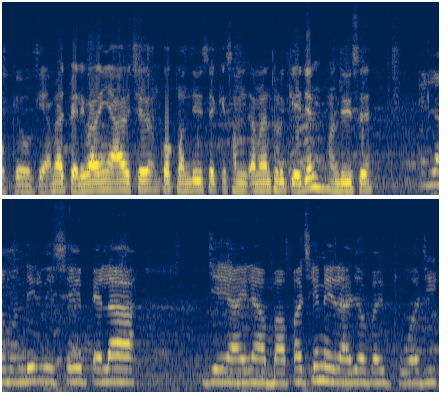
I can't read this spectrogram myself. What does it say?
Okay okay. અમે આજ પહેલી વાર અહીંયા આવ્યો છે. કોઈક મંદિર વિશે કે અમને થોડું કહેજે ને મંદિર વિશે. એટલે મંદિર વિશે પહેલાં જે આયરા બાપા છે ને રાજાભાઈ ભુવાજી.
